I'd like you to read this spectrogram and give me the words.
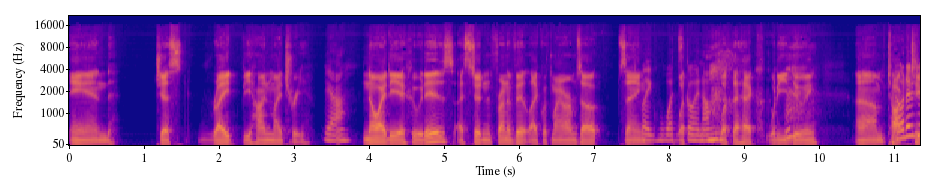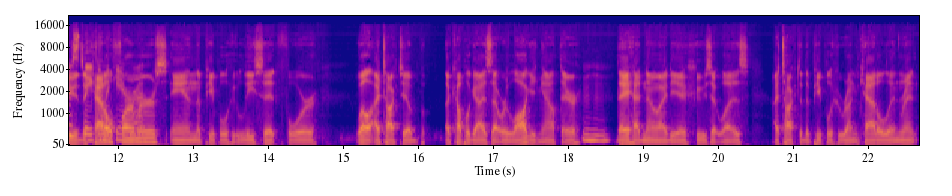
and just right behind my tree. yeah, No idea who it is. I stood in front of it, like with my arms out, saying, like what's what- going on? What the heck? What are you doing? Um, talked to the cattle the farmers and the people who lease it for. Well, I talked to a, a couple guys that were logging out there. Mm-hmm. They had no idea whose it was. I talked to the people who run cattle and rent,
